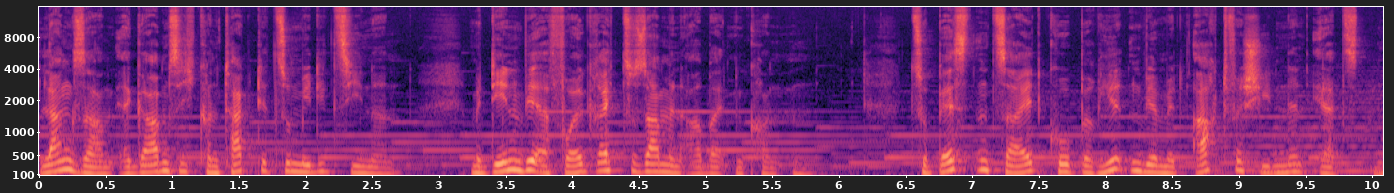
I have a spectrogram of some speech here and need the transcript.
Langsam ergaben sich Kontakte zu Medizinern, mit denen wir erfolgreich zusammenarbeiten konnten. Zur besten Zeit kooperierten wir mit acht verschiedenen Ärzten.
